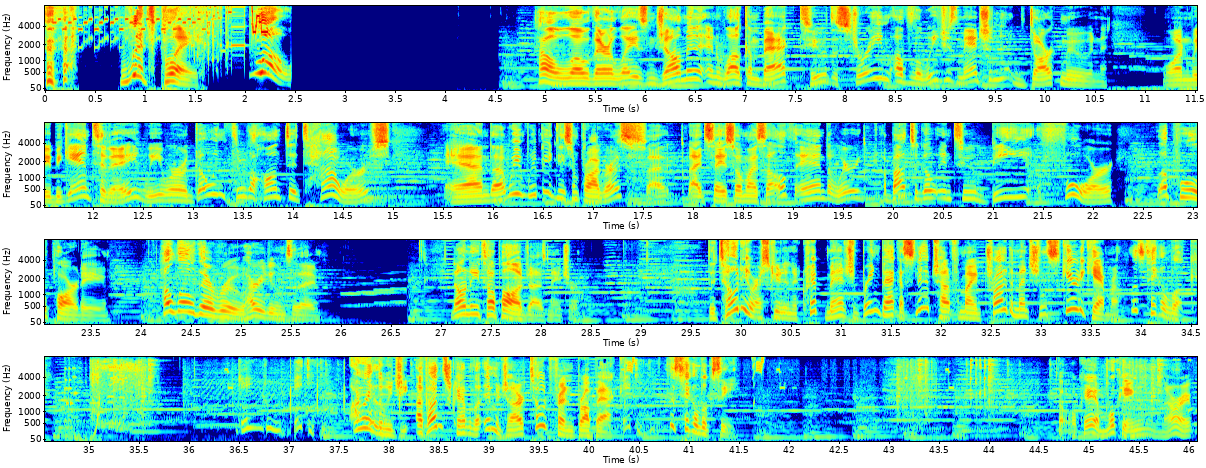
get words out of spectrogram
Let's play! Whoa! Hello there, ladies and gentlemen, and welcome back to the stream of Luigi's Mansion Dark Moon. When we began today, we were going through the Haunted Towers, and uh, we, we made decent progress, I, I'd say so myself, and we're about to go into B4, the pool party. Hello there, Rue. How are you doing today? No need to apologize, Nature. The toad you rescued in a crypt managed to bring back a snapshot from my tri-dimensional security camera. Let's take a look. Alright, Luigi, I've unscrambled the image our toad friend brought back. Let's take a look-see. Oh, okay, I'm looking. Alright.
